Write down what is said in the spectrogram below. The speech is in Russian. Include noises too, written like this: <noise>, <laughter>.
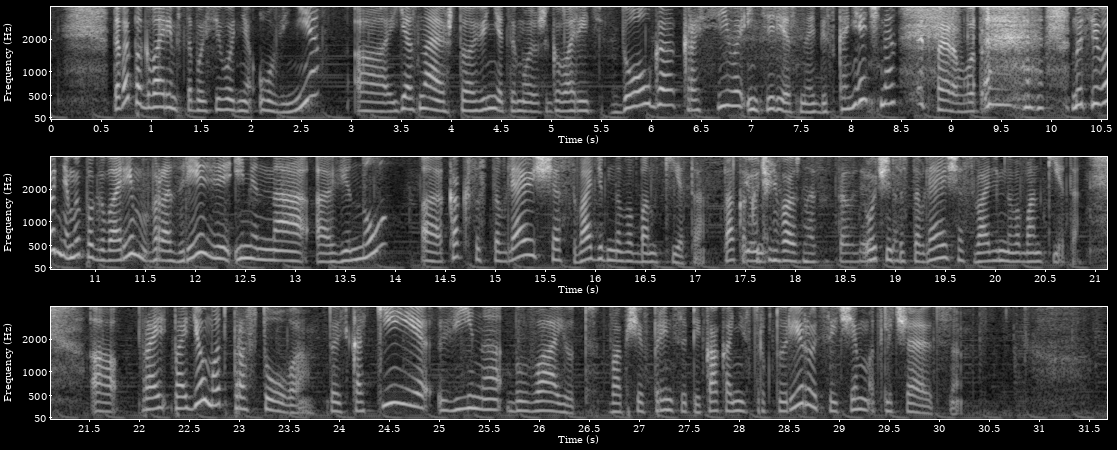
Давай поговорим с тобой сегодня о вине, а, я знаю, что о вине ты можешь говорить долго, красиво, интересно и бесконечно. Это моя работа. <laughs> Но сегодня мы поговорим в разрезе именно вино а, как составляющая свадебного банкета. Так, как и очень важная составляющая. Очень составляющая свадебного банкета. А, пойдем от простого. То есть какие вина бывают вообще, в принципе, как они структурируются и чем отличаются?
